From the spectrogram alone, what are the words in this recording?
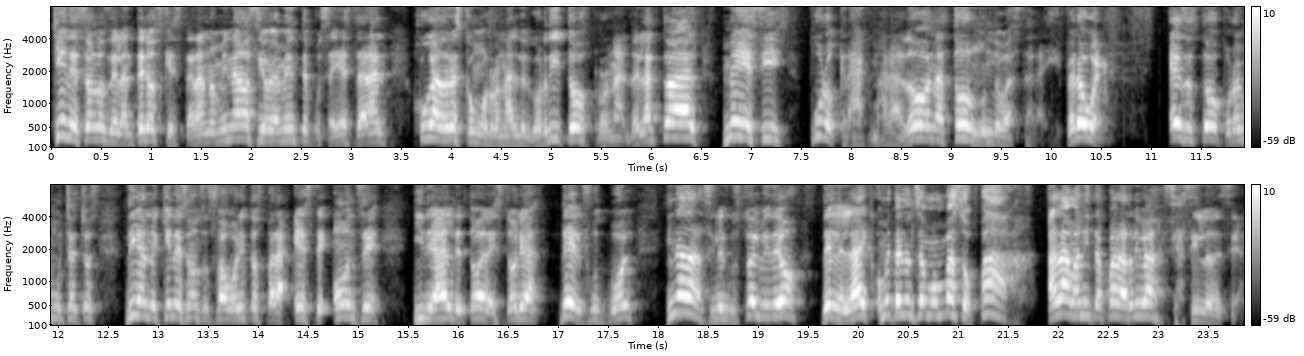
quiénes son los delanteros que estarán nominados y obviamente pues ahí estarán jugadores como Ronaldo el gordito, Ronaldo el actual, Messi, puro crack, Maradona, todo el mundo va a estar ahí. Pero bueno, eso es todo por hoy muchachos. Díganme quiénes son sus favoritos para este 11 ideal de toda la historia del fútbol. Y nada, si les gustó el video, denle like o métanle un zambombazo, pa, a la manita para arriba si así lo desean.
